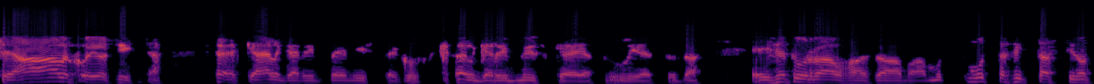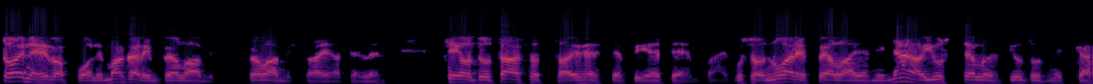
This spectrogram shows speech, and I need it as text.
se alkoi jo siitä Kälkärin pelistä, kun Kälkärin myskäjä tuli, että tota, ei se tule rauhaa saavaa, Mut, mutta sitten taas siinä on toinen hyvä puoli Makarin pelaamista, pelaamista ajatellen. Se joutuu taas ottaa yhdessä eteenpäin. Kun se on nuori pelaaja, niin nämä on just sellaiset jutut, mitkä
